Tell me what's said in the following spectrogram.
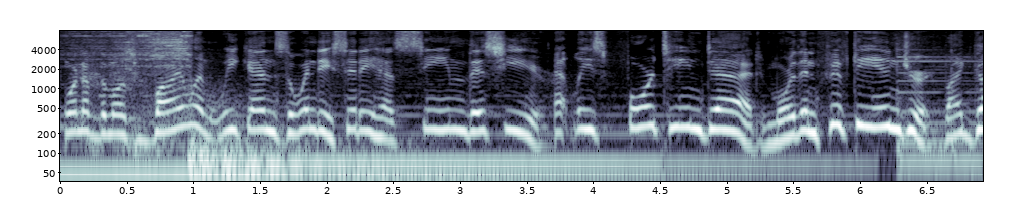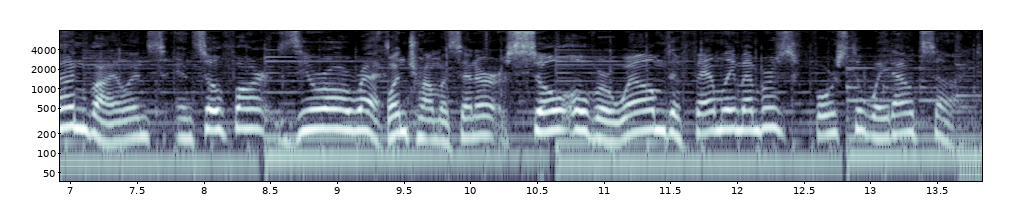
One of the most violent weekends the Windy City has seen this year. At least 14 dead, more than 50 injured by gun violence, and so far, zero arrests. One trauma center so overwhelmed, family members forced to wait outside.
